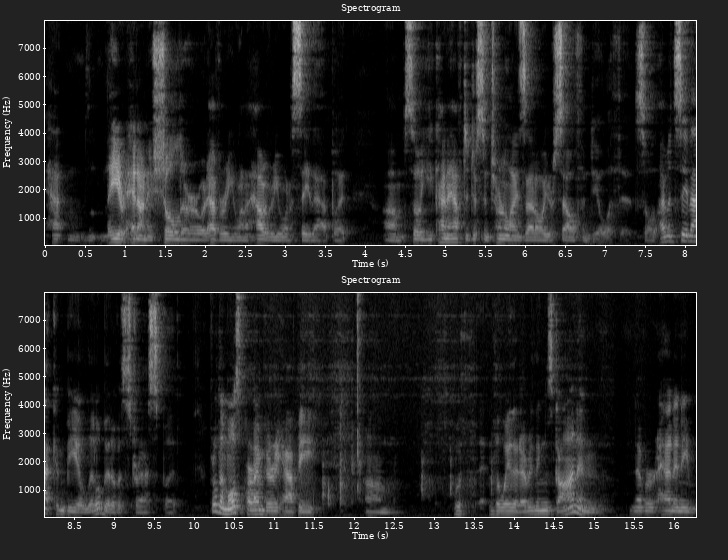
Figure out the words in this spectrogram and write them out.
ha- lay your head on his shoulder or whatever you want to, however you want to say that. But um, so you kind of have to just internalize that all yourself and deal with it. So I would say that can be a little bit of a stress, but for the most part, I'm very happy um, with the way that everything's gone and never had any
